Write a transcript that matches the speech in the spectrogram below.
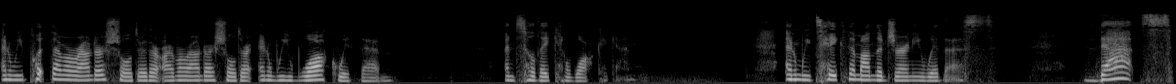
and we put them around our shoulder, their arm around our shoulder, and we walk with them until they can walk again. And we take them on the journey with us. That's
